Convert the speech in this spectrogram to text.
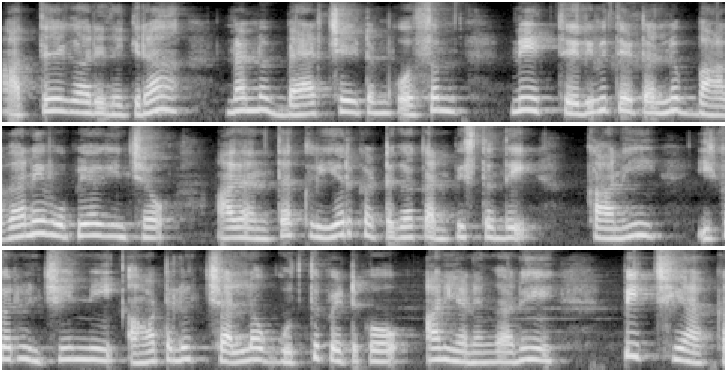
అత్తయ్య గారి దగ్గర నన్ను బ్యాట్ చేయటం కోసం నీ తెలివితేటలను బాగానే ఉపయోగించావు. అదంతా క్లియర్ కట్గా కనిపిస్తుంది. కానీ ఇక నుంచి నీ ఆటలు చల్ల గుర్తు పెట్టుకో అని అనగానే పిచ్చి అక్క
